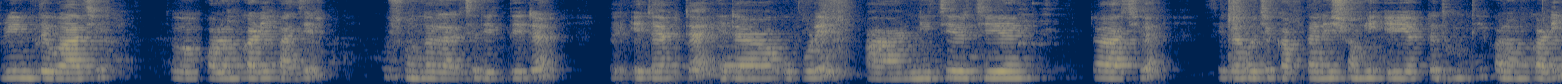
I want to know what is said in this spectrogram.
প্রিন্ট দেওয়া আছে, তো কলমকারি কাজের। খুব সুন্দর লাগছে দেখতে এটা। তো এটা একটা, এটা উপরে। আর নিচের যেটা আছে সেটা হচ্ছে কাপ্তানের সঙ্গে এই একটা ধুতি কলমকারি।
